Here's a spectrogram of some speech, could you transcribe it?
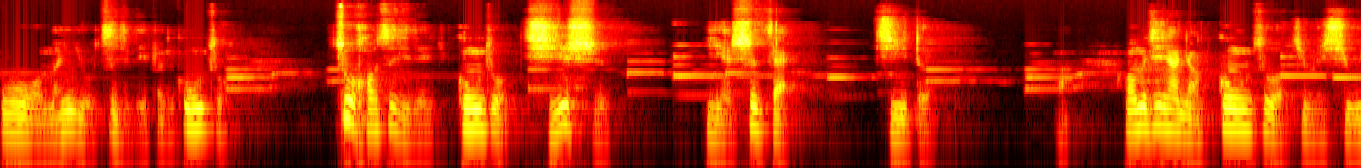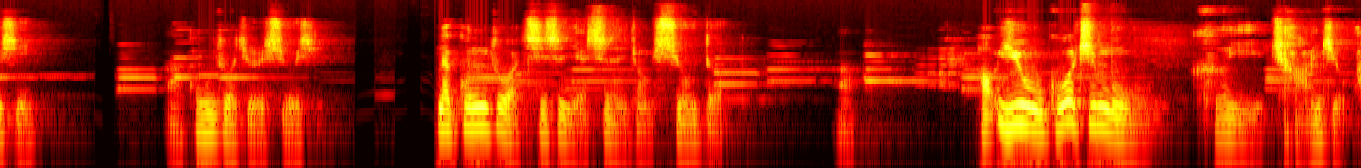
我们有自己的一份工作，做好自己的工作，其实也是在积德啊。我们经常讲，工作就是修行啊，工作就是修行。那工作其实也是一种修德啊。好，有国之母可以长久啊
